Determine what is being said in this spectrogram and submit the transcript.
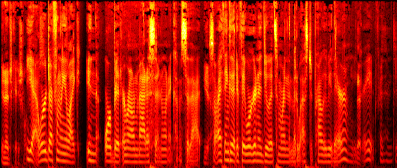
in educational. yeah, games. we're definitely like in orbit around Madison when it comes to that. Yeah. So I think that if they were going to do it somewhere in the Midwest, it'd probably be there. It'd be That- great for them to.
